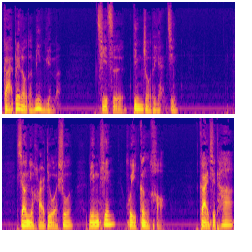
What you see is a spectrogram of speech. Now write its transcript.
改变了我的命运吗？妻子盯着我的眼睛。小女孩对我说：“明天会更好。”感谢她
